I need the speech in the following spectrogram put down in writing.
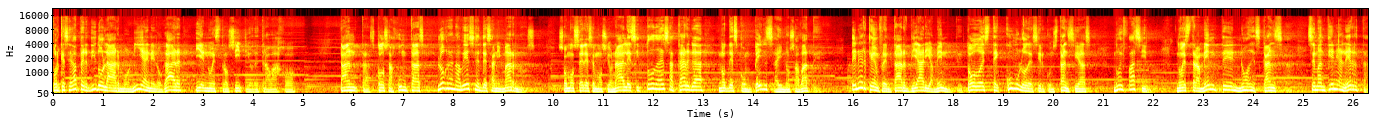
porque se ha perdido la armonía en el hogar y en nuestro sitio de trabajo. Tantas cosas juntas logran a veces desanimarnos. Somos seres emocionales y toda esa carga nos descompensa y nos abate. Tener que enfrentar diariamente todo este cúmulo de circunstancias no es fácil. Nuestra mente no descansa, se mantiene alerta.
